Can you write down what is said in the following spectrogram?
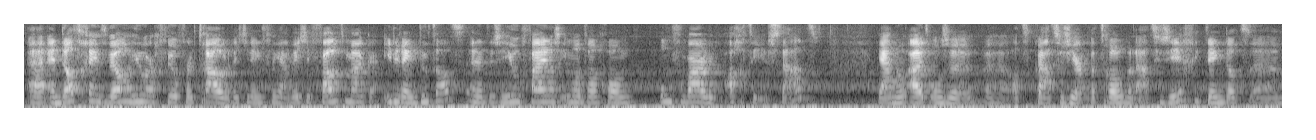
Eh, en dat geeft wel heel erg veel vertrouwen. Dat je denkt van ja, weet je, fouten maken, iedereen doet dat. En het is heel fijn als iemand dan gewoon onvoorwaardelijk achter je staat. Ja, en hoe uit onze uh, advocaat patroonrelatie zich. Ik denk dat ehm,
